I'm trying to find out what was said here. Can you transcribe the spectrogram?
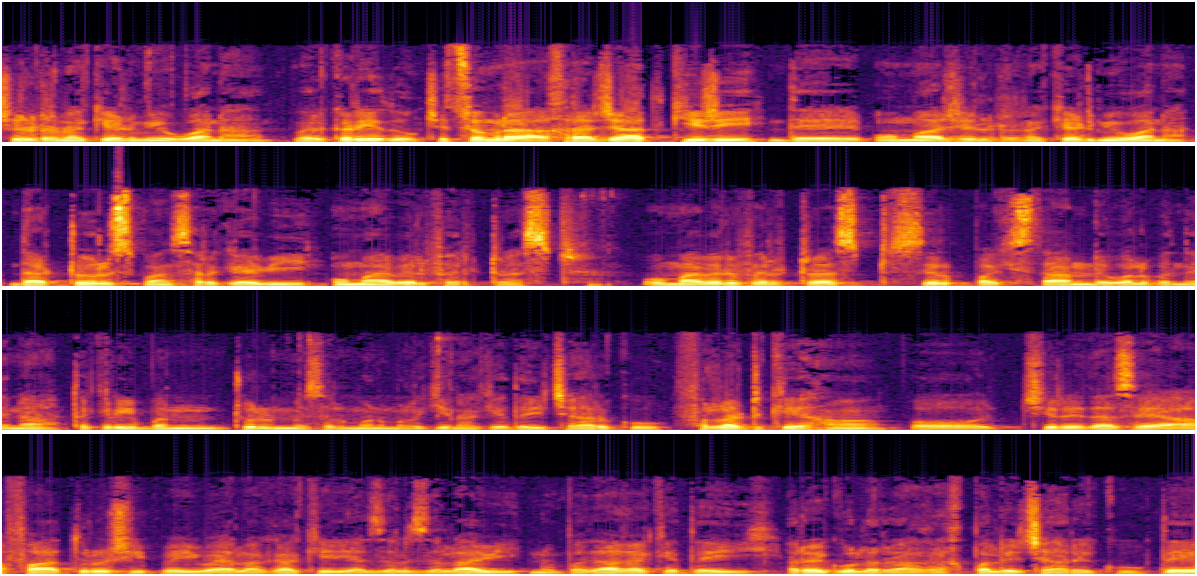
چلډرن اکیډمي ونه ورکړی دو چې څومره اخراجات کیږي د اومه چلډرن اکیډمي ونه دا ټول سپانسر کوي اومه ویلفیر ټرسټ اوما ویلفیر ټرسټ صرف پاکستان لیول باندې نه تقریبا ټول مسلمون ملکینا کې دای چار کو فلډ کې ها او چیرې داسې آفات روشي په یو علاقه کې یا زلزلہ وي نو په داغه کې دای ریګولر هغه خپل چارې کو د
